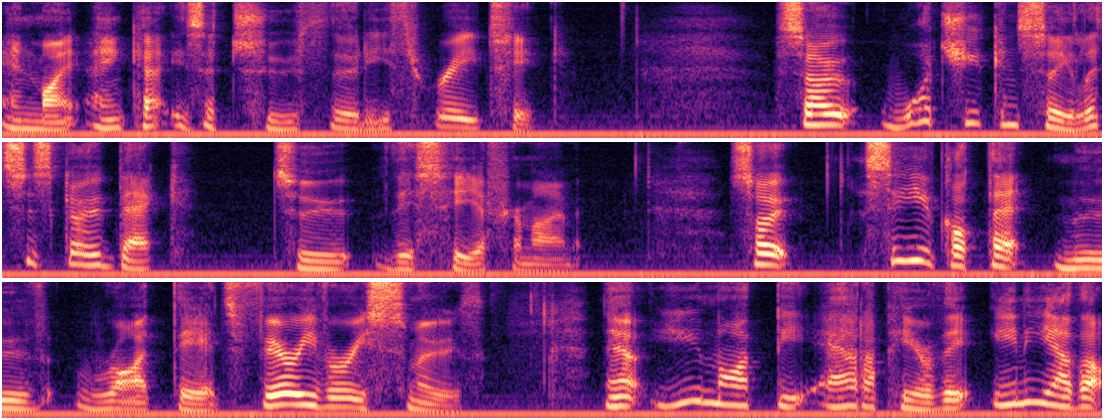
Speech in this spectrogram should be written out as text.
and my anchor is a 233 tick. So what you can see let's just go back to this here for a moment. So see you've got that move right there. It's very very smooth. Now you might be out up here. Are there any other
